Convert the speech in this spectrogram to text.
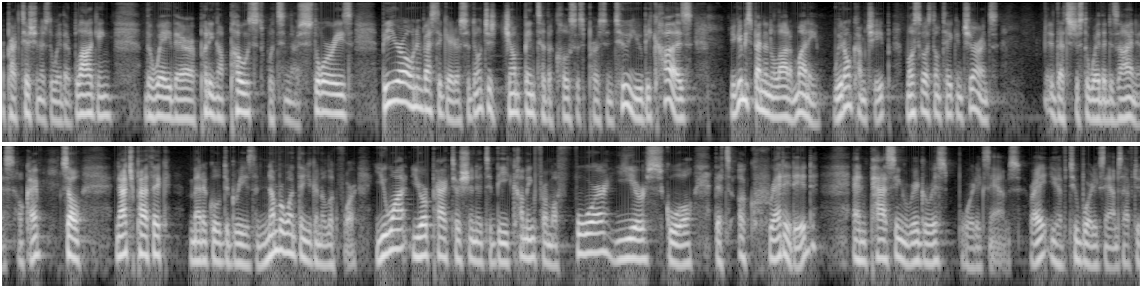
or practitioners, the way they're blogging, the way they're putting up posts, what's in their stories. Be your own investigator. So don't just jump into the closest person to you because you're going to be spending a lot of money. We don't come cheap. Most of us don't take insurance. That's just the way the design is. Okay. So, naturopathic medical degree is the number one thing you're going to look for. You want your practitioner to be coming from a four year school that's accredited and passing rigorous board exams, right? You have two board exams after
